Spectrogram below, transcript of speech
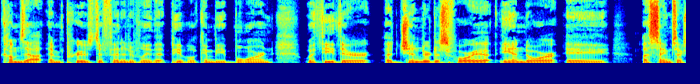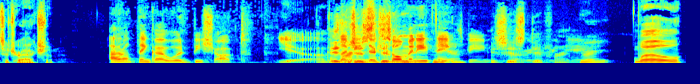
comes out and proves definitively that people can be born with either a gender dysphoria and or a a same sex attraction? I don't think I would be shocked. Yeah. Because I mean, there's so many things Yeah. being. It's just different. Right. Well,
